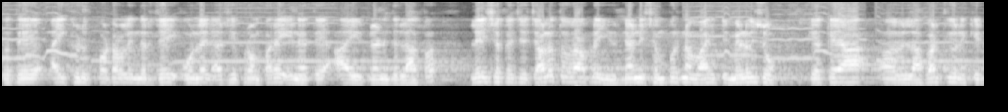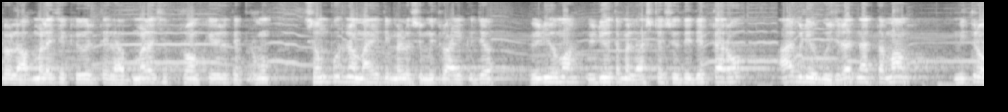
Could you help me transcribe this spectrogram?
તો તે આઈ ખેડૂત પોર્ટલની અંદર જઈ ઓનલાઈન અરજી ફોર્મ ભરે અને તે આ યોજનાની અંદર લાભ લઈ શકે છે. ચાલો તો હવે આપણે યોજનાની સંપૂર્ણ માહિતી મેળવીશું કે કયા લાભાર્થીઓને કેટલો લાભ મળે છે, કેવી રીતે લાભ મળે છે ફોર્મ કેવી રીતે ભરવું સંપૂર્ણ માહિતી મેળવીશું મિત્રો આ એક જ વિડીયોમાં. વીડિયો તમે લાસ્ટ સુધી દેખતા રહો. આ વીડિયો ગુજરાતના તમામ મિત્રો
